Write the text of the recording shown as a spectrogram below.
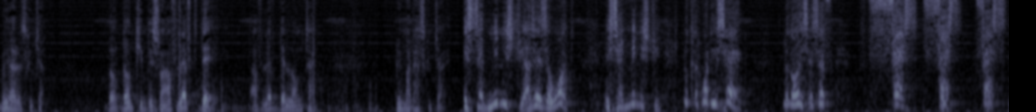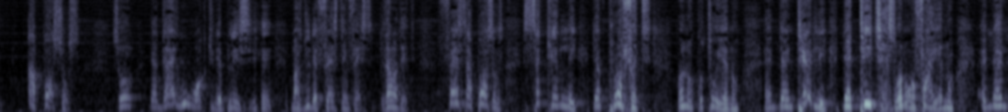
Bring back the scripture. Don't, don't keep this one. I've left there. I've left there a long time. Bring back that scripture. It's a ministry. I said it's a what? It's a ministry. Look at what he said. Look at what he says. First, first, first apostles. So the guy who walked to the place must do the first thing first. Is that not it? First apostles. Secondly, the prophet. You know, and then thirdly, the teachers. One of fire, you know. And then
